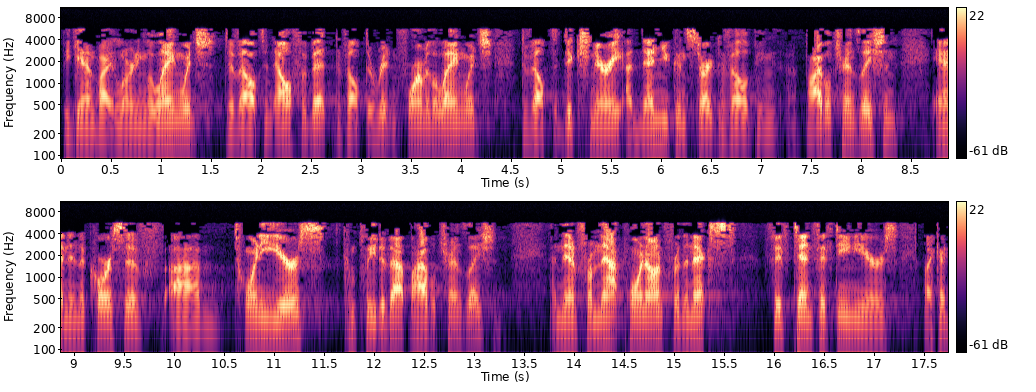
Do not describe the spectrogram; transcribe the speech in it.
Began by learning the language, developed an alphabet, developed a written form of the language, developed a dictionary, and then you can start developing a Bible translation. And in the course of um, 20 years, completed that Bible translation. And then from that point on, for the next 10, 15 years, like a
